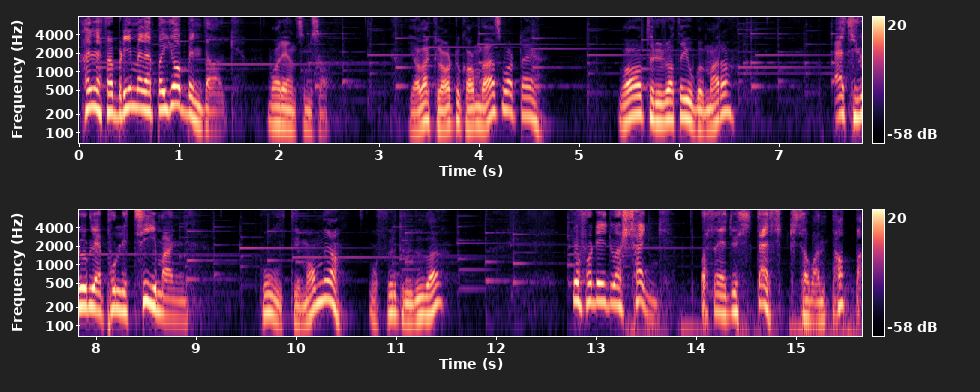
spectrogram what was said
kan jeg få bli med deg på jobb en dag? var det en som sa. Ja, det er klart du kan det, svarte jeg. Hva tror du at jeg jobber med, da? Jeg tror du er politimann. Politimann, ja. Hvorfor tror du det? Jo, fordi du har skjegg, og så er du sterk som en pappa.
